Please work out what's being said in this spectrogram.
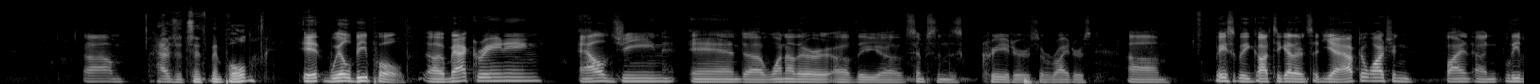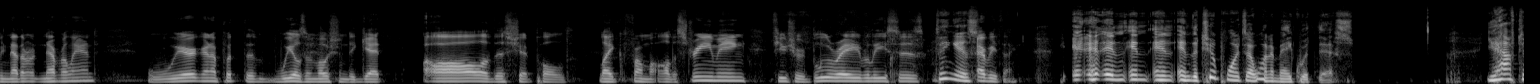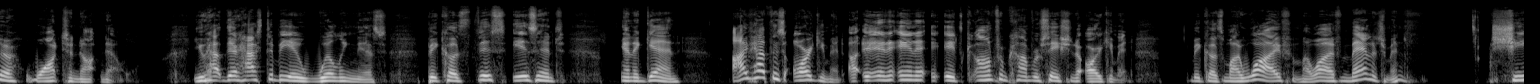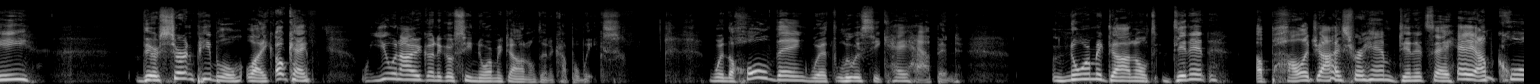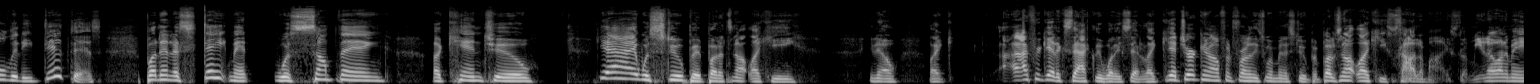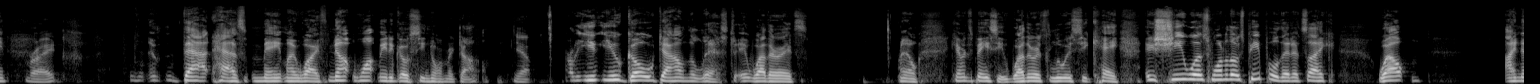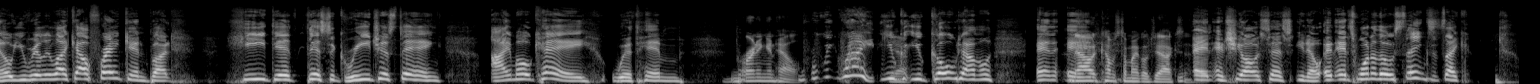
Has it since been pulled? It will be pulled. Uh, Matt Groening, Al Jean, and uh, one other of the uh, Simpsons creators or writers um, basically got together and said, "Yeah, after watching Fine, uh, Leaving Nether- Neverland, we're gonna put the wheels in motion to get all of this shit pulled, like from all the streaming, future Blu-ray releases, Thing is, everything." and, and, and, and the two points I want to make with this you have to want to not know. You have there has to be a willingness because this isn't. And again, I've had this argument, uh, and, and it, it's gone from conversation to argument because my wife, my wife, management, she, there's certain people like, okay, you and I are going to go see Norm Macdonald in a couple weeks. When the whole thing with Louis C.K. happened, Norm Macdonald didn't apologize for him, didn't say, hey, I'm cool that he did this, but in a statement was something akin to, yeah, it was stupid, but it's not like he, you know, like I forget exactly what he said. Like, yeah, jerking off in front of these women is stupid, but it's not like he sodomized them. You know what I mean? Right. That has made my wife not want me to go see Norm Macdonald. Yeah. You you go down the list, whether it's you know Kevin Spacey, whether it's Louis C.K. She was one of those people that it's like, well, I know you really like Al Franken, but he did this egregious thing. I'm okay with him. Burning in hell. Right? You Yeah. you go down the and, and now it comes to Michael Jackson. and and she always says, you know, and it's one of those things. It's like,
